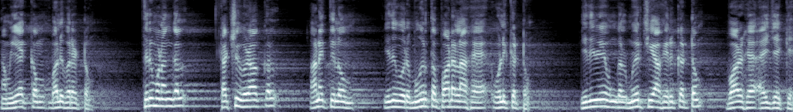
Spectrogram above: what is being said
நம் இயக்கம் வலுபெறட்டும். திருமணங்கள் கட்சி விழாக்கள் அனைத்திலும் இது ஒரு முகூர்த்த பாடலாக ஒழிக்கட்டும் இதுவே உங்கள் முயற்சியாக இருக்கட்டும். வாழ்க ஐஜேகே.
